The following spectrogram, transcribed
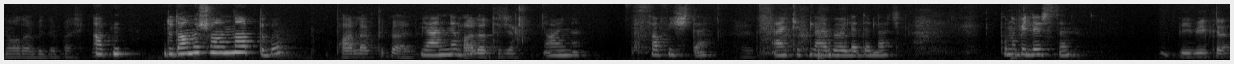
ne olabilir başka? Ak- Dudağıma şu an ne yaptı bu? Parlaklık verdi. Yani ne bu? Parlatıcı. Aynen. Saf işte. Erkekler böyledirler. Bunu bilirsin. BB krem.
